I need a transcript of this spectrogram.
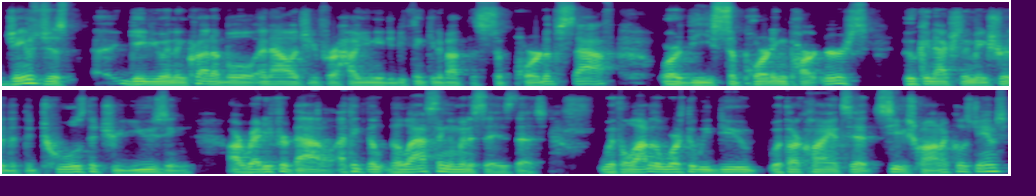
James just uh, gave you an incredible analogy for how you need to be thinking about the supportive staff or the supporting partners who can actually make sure that the tools that you're using are ready for battle. I think the, the last thing I'm going to say is this with a lot of the work that we do with our clients at CX Chronicles, James,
